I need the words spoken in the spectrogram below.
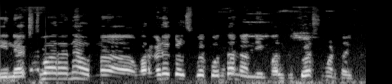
ಈ ನೆಕ್ಸ್ಟ್ ವಾರನೇ ಅವ್ರನ್ನ ಹೊರಗಡೆ ಕಳಿಸ್ಬೇಕು ಅಂತ ನಾನು ನಿಮ್ಮಲ್ಲಿ ರಿಕ್ವೆಸ್ಟ್ ಮಾಡ್ತಾ ಇದ್ದೀನಿ.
